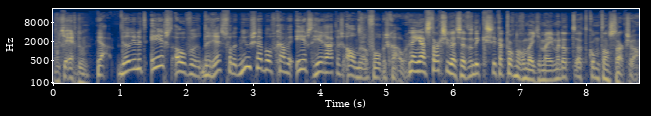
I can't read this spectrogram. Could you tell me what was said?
Moet je echt doen. Ja, wil je het eerst over de rest van het nieuws hebben... of gaan we eerst Heracles Almelo voorbeschouwen? Nee, ja, straks die wedstrijd, want ik zit daar toch nog een beetje mee. Maar dat, dat komt dan straks wel.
